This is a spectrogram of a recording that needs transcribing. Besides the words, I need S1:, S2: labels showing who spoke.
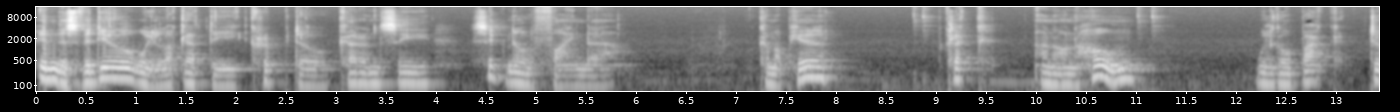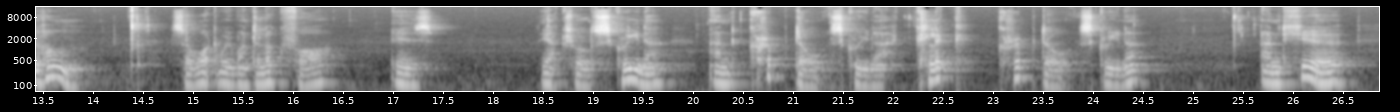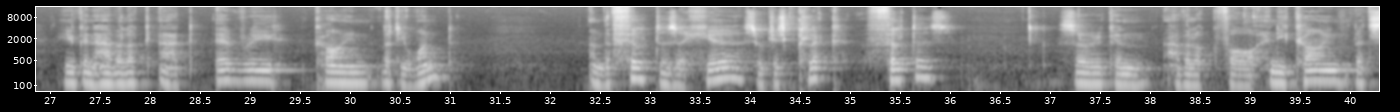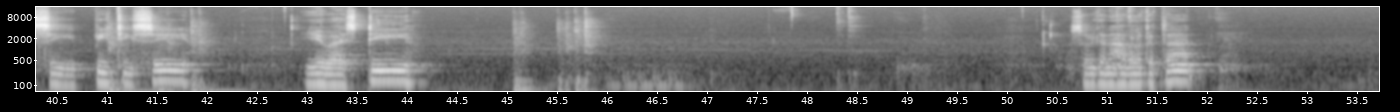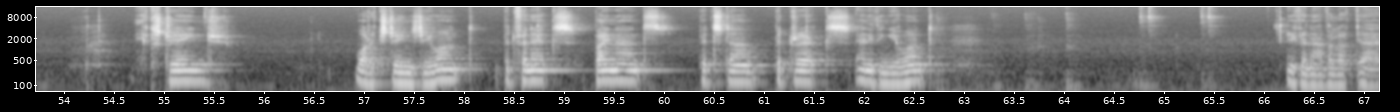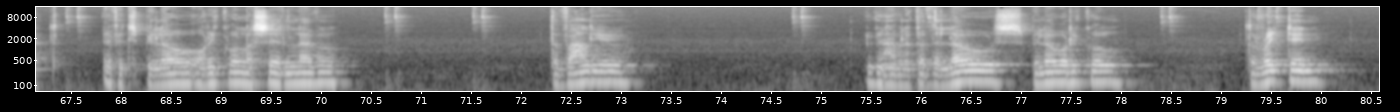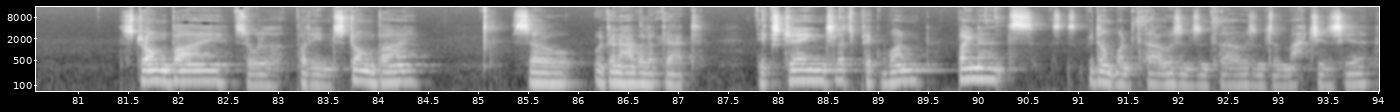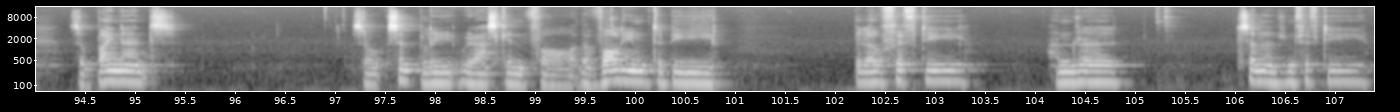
S1: In this video, we look at the cryptocurrency signal finder. Come up here, click, and on home, we'll go back to home. So what we want to look for is the actual screener and crypto screener. Click crypto screener, and here you can have a look at every coin that you want and the filters are here so just click filters so you can have a look for any coin. Let's see BTC USD so we're going to have a look at that. Exchange. What exchange do you want? Bitfinex Binance, Bitstamp, Bittrex, anything you want. You can have a look at if it's below or equal a certain level, the value. You can have a look at the lows below or equal, the rating, strong buy. So we'll put in strong buy. So we're going to have a look at the exchange, let's pick one. Binance, we don't want thousands and thousands of matches here. So Binance, so simply we're asking for the volume to be below 50, 100, 750,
